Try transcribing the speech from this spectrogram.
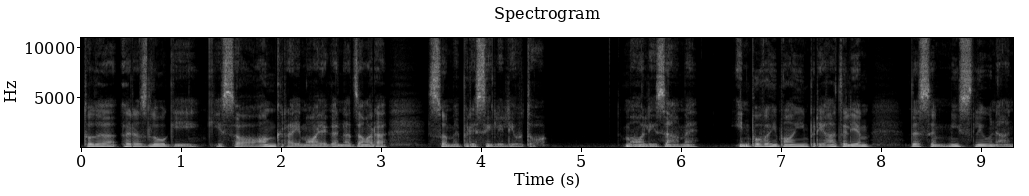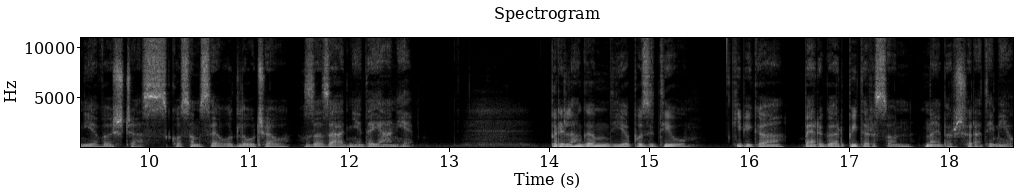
Toda razlogi, ki so onkraj mojega nadzora, so me prisilili v to. Moli za me in povej mojim prijateljem, da sem mislil na nje vse čas, ko sem se odločil za zadnje dejanje. Prilagam diapozitiv, ki bi ga Berger Peterson najbrž rad imel.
